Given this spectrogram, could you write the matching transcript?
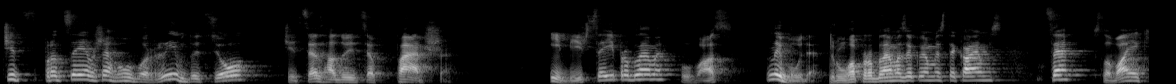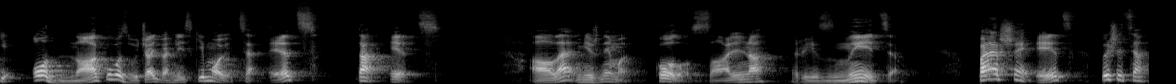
Чи про це я вже говорив до цього, чи це згадується вперше? І більш цієї проблеми у вас не буде. Друга проблема, з якою ми стикаємось, це слова, які однаково звучать в англійській мові. Це it's та it's. Але між ними колосальна різниця. Перше it's пишеться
